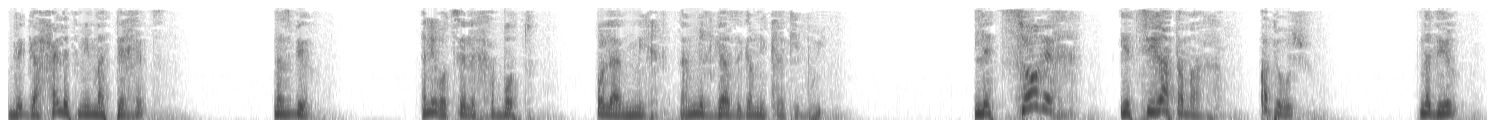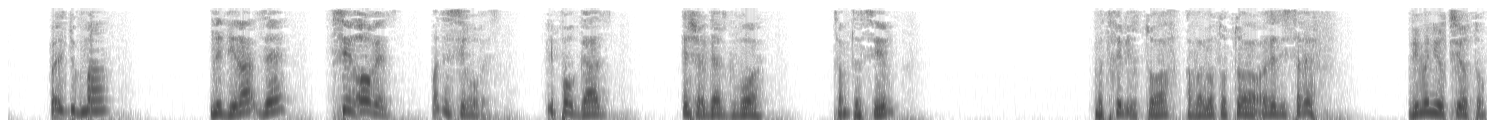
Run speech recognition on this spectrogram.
בגחלת ממתכת. נסביר. אני רוצה לכבות או להנמיך, להנמיך גז זה גם נקרא כיבוי, לצורך יצירת המאכל. מה הפירוש? נדיר, ויש דוגמה נדירה, זה סיר אורז. מה זה סיר אורז? יש פה גז, אש על גז גבוה, שם את הסיר, מתחיל לרתוח, אבל אוטוטו הארז יישרף. ואם אני אוציא אותו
